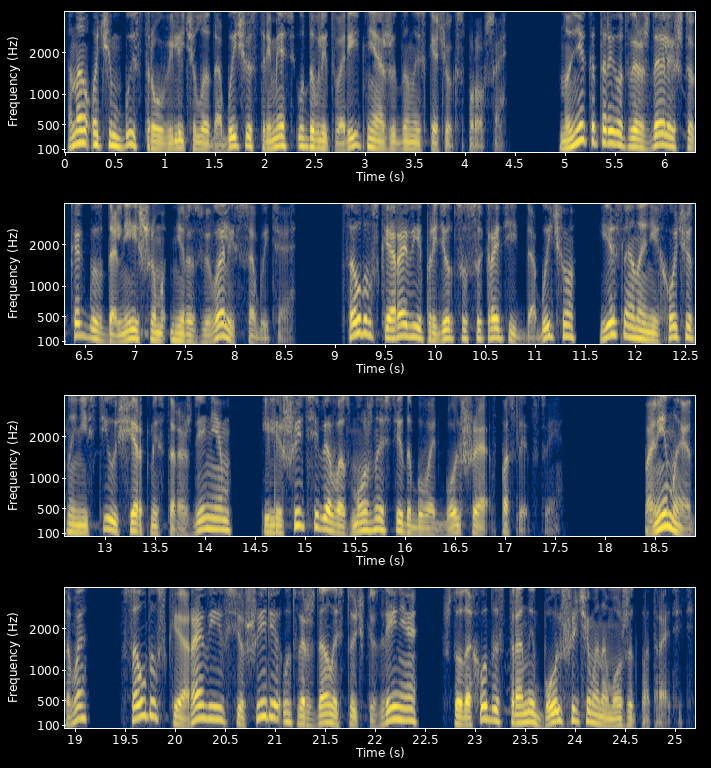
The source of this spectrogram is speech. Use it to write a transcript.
Она очень быстро увеличила добычу, стремясь удовлетворить неожиданный скачок спроса. Но некоторые утверждали, что как бы в дальнейшем не развивались события, Саудовской Аравии придется сократить добычу, если она не хочет нанести ущерб месторождениям и лишить себя возможности добывать больше впоследствии. Помимо этого, в Саудовской Аравии все шире утверждалась точка зрения, что доходы страны больше, чем она может потратить.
